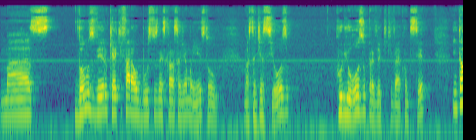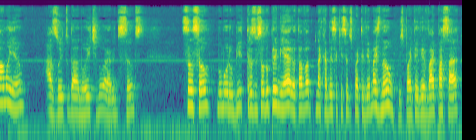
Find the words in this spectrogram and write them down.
Mas vamos ver o que é que fará o Bustos na escalação de amanhã. Estou bastante ansioso, curioso para ver o que, que vai acontecer. Então amanhã, às 8 da noite, no horário de Santos, Sansão no Morumbi, transmissão do Premier. Eu tava na cabeça que ia ser do Sport TV, mas não. O Sport TV vai passar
